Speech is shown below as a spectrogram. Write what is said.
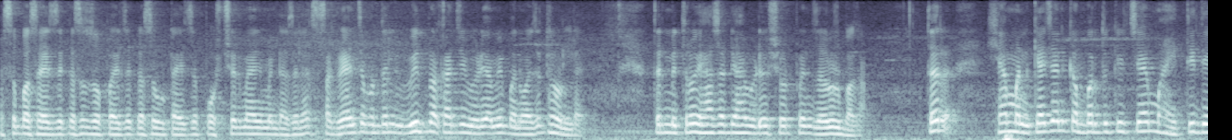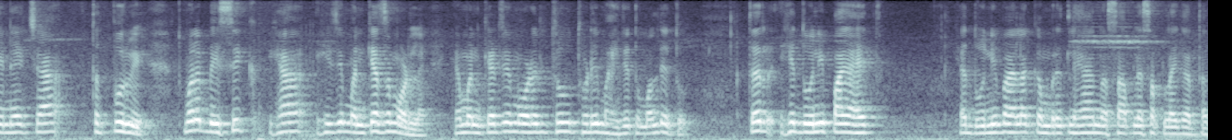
कसं बसायचं कसं झोपायचं कसं उठायचं पोश्चर मॅनेजमेंट असेल या सगळ्यांच्याबद्दल विविध प्रकारचे व्हिडिओ आम्ही बनवायचं ठरवलं आहे. तर मित्र ह्यासाठी हा व्हिडिओ शेवटपर्यंत जरूर बघा. तर ह्या मणक्याच्या आणि कंबरदुखीच्या माहिती देण्याच्या तत्पूर्वी तुम्हाला बेसिक ह्या हे जे मणक्याचं मॉडेल आहे ह्या मणक्याचे मॉडेल थ्रू थोडी माहिती तुम्हाला देतो. तर हे दोन्ही पाय आहेत. ह्या दोन्ही पायाला कमरेतल्या ह्या नसा आपल्या सप्लाय करतात.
